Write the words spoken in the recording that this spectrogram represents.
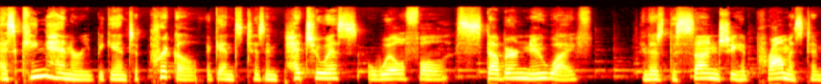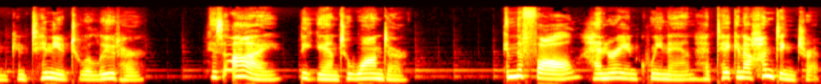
As King Henry began to prickle against his impetuous, willful, stubborn new wife, and as the son she had promised him continued to elude her, his eye began to wander. In the fall, Henry and Queen Anne had taken a hunting trip,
